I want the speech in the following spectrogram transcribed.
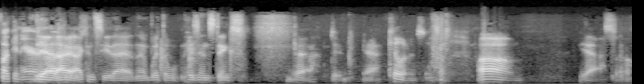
fucking Aaron. Yeah, I, I can see that with the, his instincts. yeah, dude, yeah, killer instincts. Um, yeah. So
